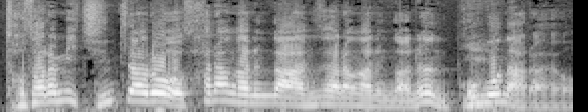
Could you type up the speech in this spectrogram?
저 사람이 진짜로 사랑하는가 안 사랑하는가는 보면 알아요.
